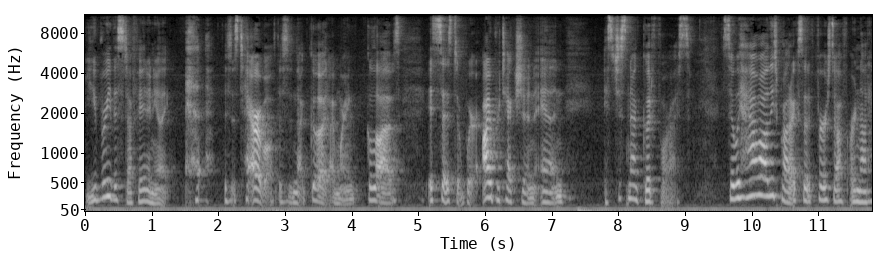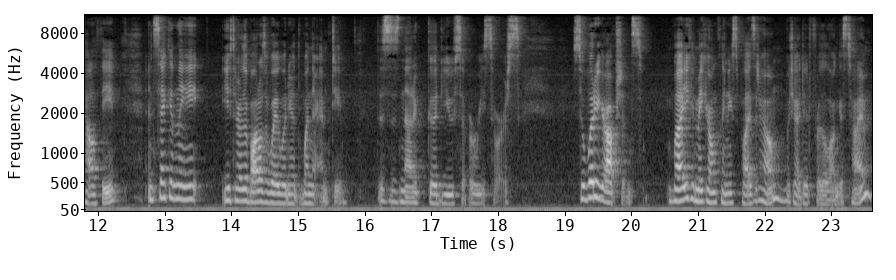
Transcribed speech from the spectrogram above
you breathe this stuff in and you're like, this is terrible. This is not good. I'm wearing gloves. It says to wear eye protection and it's just not good for us. So we have all these products that first off are not healthy. And secondly, you throw the bottles away when, you're, when they're empty. This is not a good use of a resource. So what are your options? Well, you can make your own cleaning supplies at home, which I did for the longest time,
